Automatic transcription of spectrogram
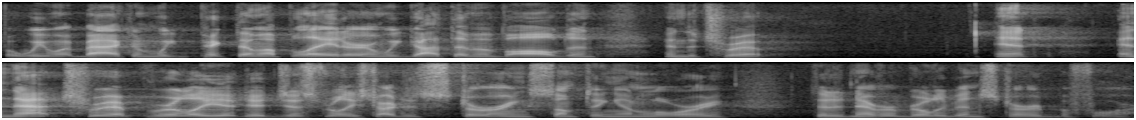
but we went back and we picked them up later and we got them involved in, in the trip. And, and that trip really, it, it just really started stirring something in Lori that had never really been stirred before.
